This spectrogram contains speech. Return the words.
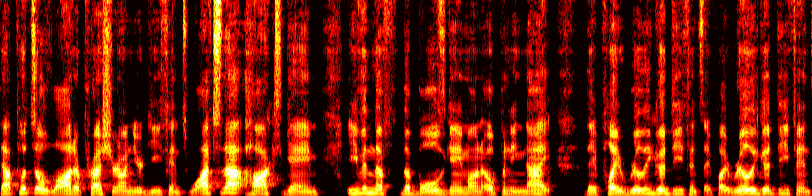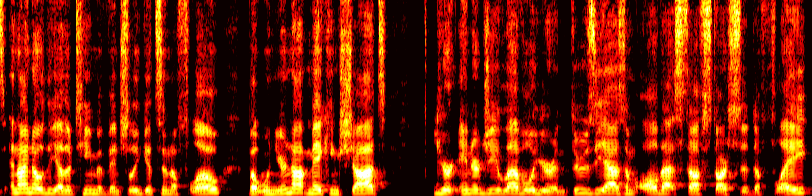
that puts a lot of pressure on your defense. Watch that Hawks game, even the, the Bulls game on opening night. They play really good defense. They play really good defense. And I know the other team eventually gets in a flow, but when you're not making shots, your energy level, your enthusiasm, all that stuff starts to deflate.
